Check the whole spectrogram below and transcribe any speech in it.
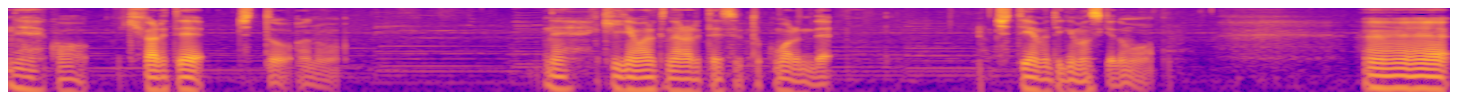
ねこう聞かれてちょっとあのね機嫌悪くなられたりすると困るんでちょっとやめときますけども。えー、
